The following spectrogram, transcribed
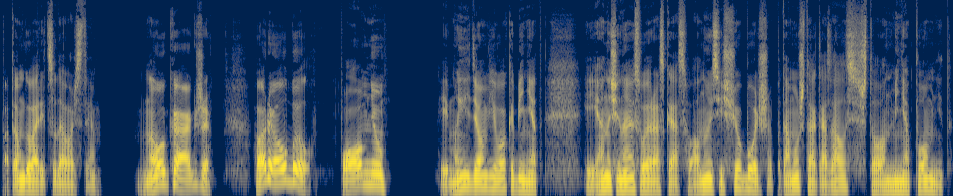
потом говорит с удовольствием. «Ну как же, орел был, помню». И мы идем в его кабинет, и я начинаю свой рассказ, волнуюсь еще больше, потому что оказалось, что он меня помнит.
